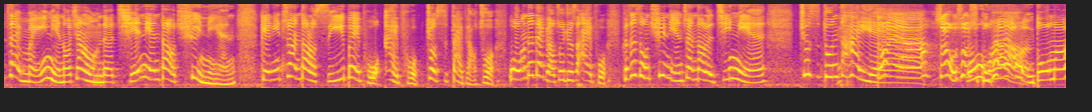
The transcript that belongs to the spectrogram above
在每一年哦，像我们的前年到去年，给您赚到了十一倍普，爱普就是代表作，我们的代表作就是爱普。可是从去年赚到了今年，就是敦泰耶。对啊，所以我说哦股票要很多吗？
